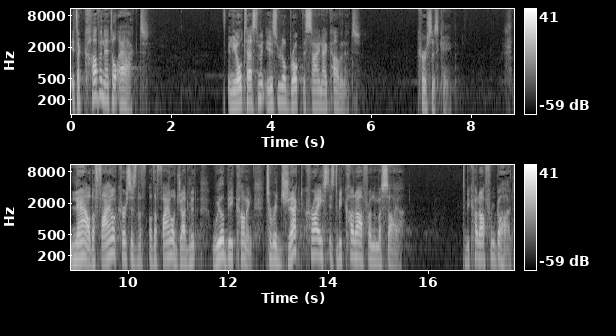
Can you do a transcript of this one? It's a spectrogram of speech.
It's a covenantal act. In the Old Testament, Israel broke the Sinai covenant. Curses came. Now, the final curses of the final judgment will be coming. To reject Christ is to be cut off from the Messiah, to be cut off from God,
